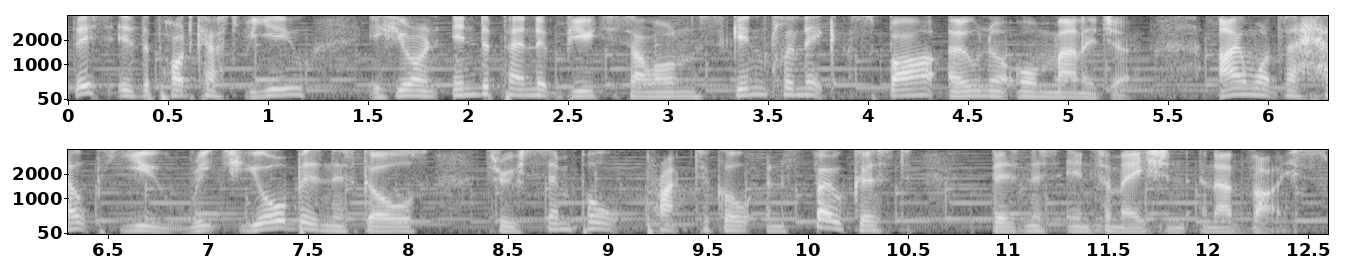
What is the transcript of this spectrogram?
This is the podcast for you if you're an independent beauty salon, skin clinic, spa owner, or manager. I want to help you reach your business goals through simple, practical, and focused business information and advice.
